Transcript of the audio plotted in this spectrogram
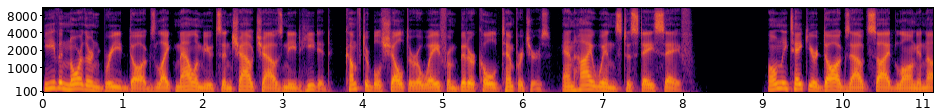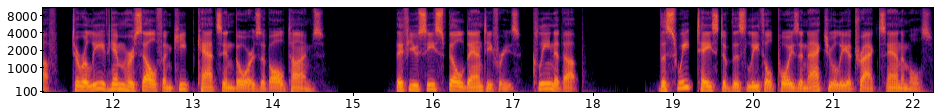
Even northern breed dogs like Malamutes and Chow Chows need heated, comfortable shelter away from bitter cold temperatures and high winds to stay safe. Only take your dogs outside long enough to relieve him herself and keep cats indoors at all times. If you see spilled antifreeze, clean it up. The sweet taste of this lethal poison actually attracts animals.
